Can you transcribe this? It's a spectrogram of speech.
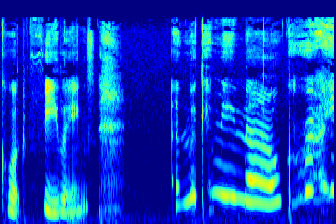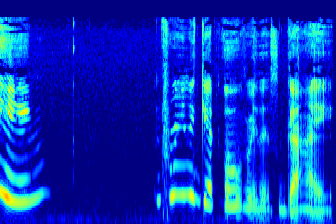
caught feelings. And look at me now, crying. I'm trying to get over this guy.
